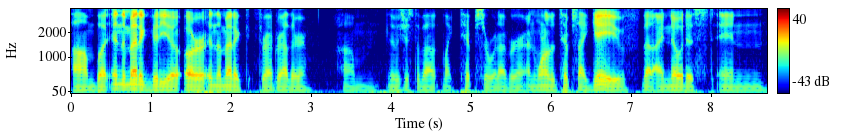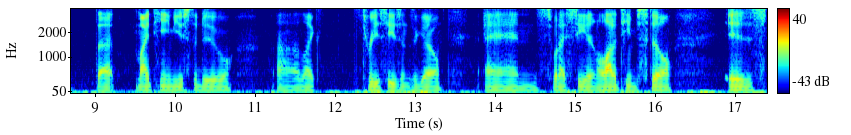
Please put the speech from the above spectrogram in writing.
Um, but in the medic video, or in the medic thread rather, um, it was just about like tips or whatever. And one of the tips I gave that I noticed in that my team used to do uh, like three seasons ago, and what I see in a lot of teams still is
